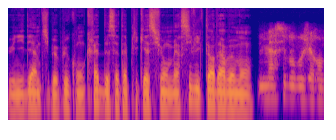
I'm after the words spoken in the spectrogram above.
une idée un petit peu plus concrète de cette application. Merci Victor Derbemont. Merci beaucoup, Jérôme.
